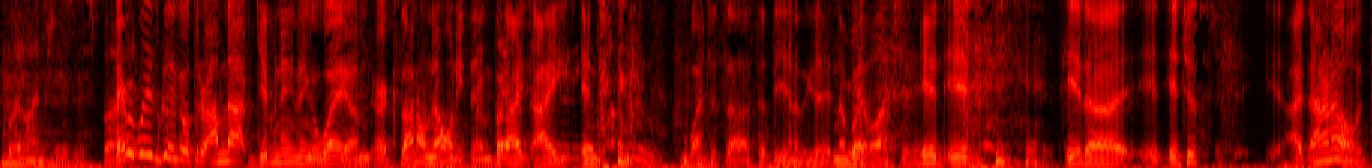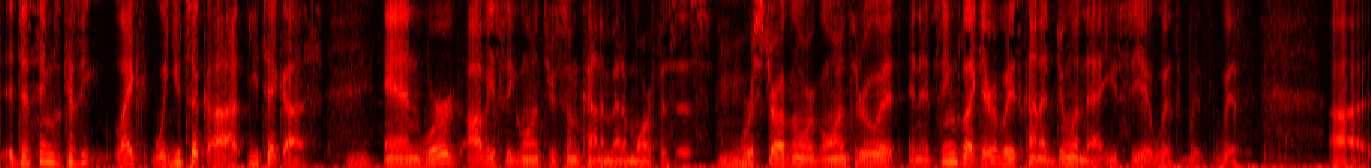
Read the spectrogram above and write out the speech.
put on hmm. Jesus. But Everybody's going to go through. I'm not giving anything away. Because er, I don't know anything. But, I, I and, watch it uh, sell us at the end of the day. No, but watch it. It it it uh it, it just. I, I don't know. It just seems because like what you took us, you take us, mm-hmm. and we're obviously going through some kind of metamorphosis. Mm-hmm. We're struggling. We're going through it, and it seems like everybody's kind of doing that. You see it with with with uh,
